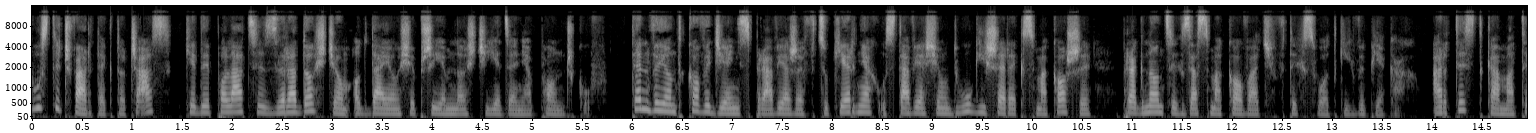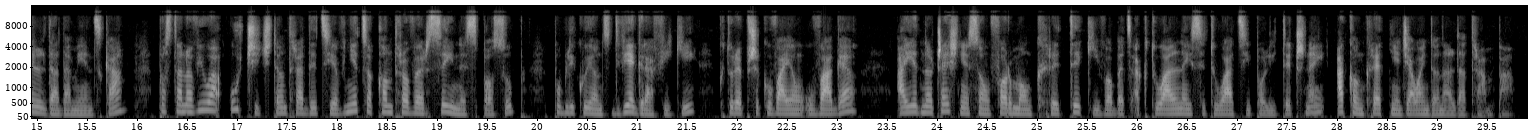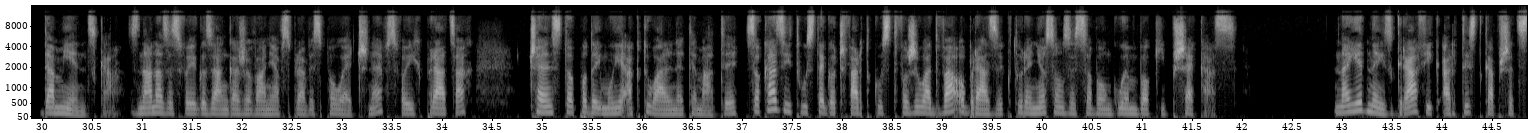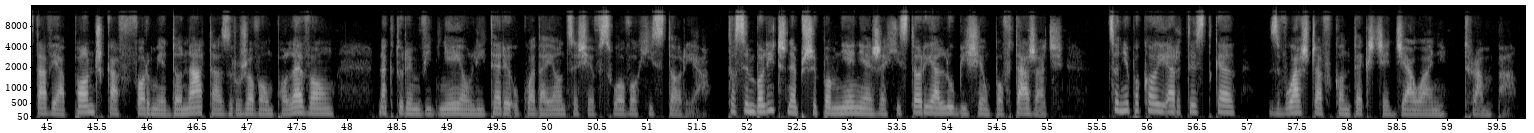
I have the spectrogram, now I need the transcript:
Tłusty czwartek to czas, kiedy Polacy z radością oddają się przyjemności jedzenia pączków. Ten wyjątkowy dzień sprawia, że w cukierniach ustawia się długi szereg smakoszy pragnących zasmakować w tych słodkich wypiekach. Artystka Matylda Damięcka postanowiła uczcić tę tradycję w nieco kontrowersyjny sposób, publikując dwie grafiki, które przykuwają uwagę, a jednocześnie są formą krytyki wobec aktualnej sytuacji politycznej, a konkretnie działań Donalda Trumpa. Damięcka, znana ze swojego zaangażowania w sprawy społeczne, w swoich pracach często podejmuje aktualne tematy. Z okazji Tłustego Czwartku stworzyła dwa obrazy, które niosą ze sobą głęboki przekaz. Na jednej z grafik artystka przedstawia pączka w formie donata z różową polewą, na którym widnieją litery układające się w słowo historia. To symboliczne przypomnienie, że historia lubi się powtarzać, co niepokoi artystkę, zwłaszcza w kontekście działań Trumpa.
